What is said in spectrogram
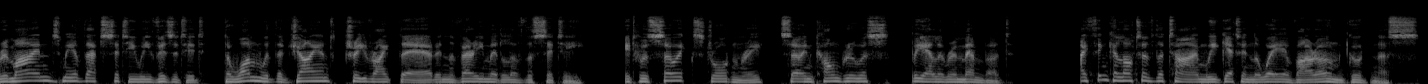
Reminds me of that city we visited, the one with the giant tree right there in the very middle of the city. It was so extraordinary, so incongruous, Biella remembered. I think a lot of the time we get in the way of our own goodness.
